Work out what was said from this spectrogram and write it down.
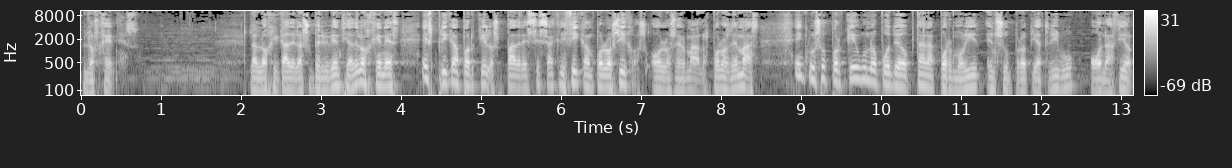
los genes. La lógica de la supervivencia de los genes explica por qué los padres se sacrifican por los hijos o los hermanos por los demás, e incluso por qué uno puede optar a por morir en su propia tribu o nación.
